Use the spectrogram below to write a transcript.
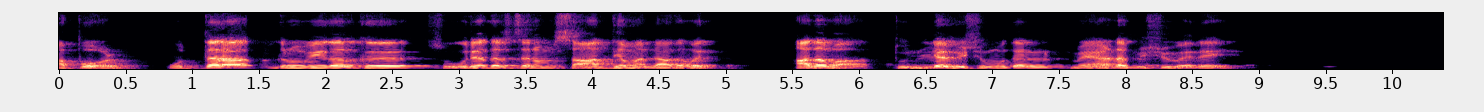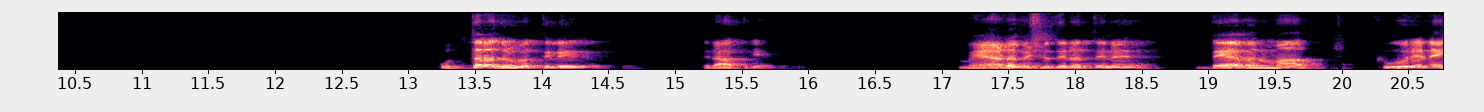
അപ്പോൾ ഉത്തര ധ്രുവികർക്ക് സൂര്യദർശനം സാധ്യമല്ലാതെ വരും. അഥവാ തുല്യ വിഷു മുതൽ മേട വിഷു വരെ ഉത്തര ധ്രുവത്തിൽ രാത്രിയായി മേടവിഷു ദിനത്തിന് ദേവന്മാർ സൂര്യനെ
